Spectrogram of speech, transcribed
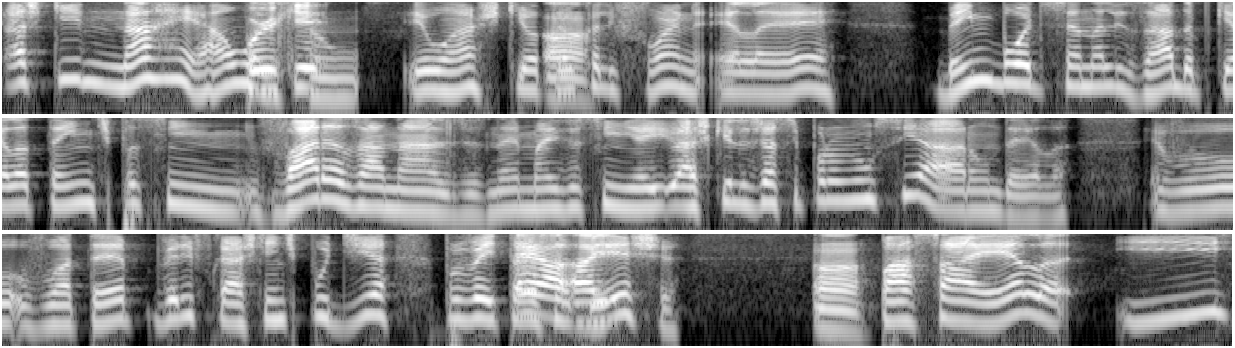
Acho que, na real, Porque- Anderson, eu acho que Hotel Ah. Califórnia, ela é bem boa de ser analisada, porque ela tem, tipo assim, várias análises, né? Mas, assim, eu acho que eles já se pronunciaram dela. Eu vou, vou até verificar. Acho que a gente podia aproveitar É, essa aí- deixa, Ah, passar ela e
